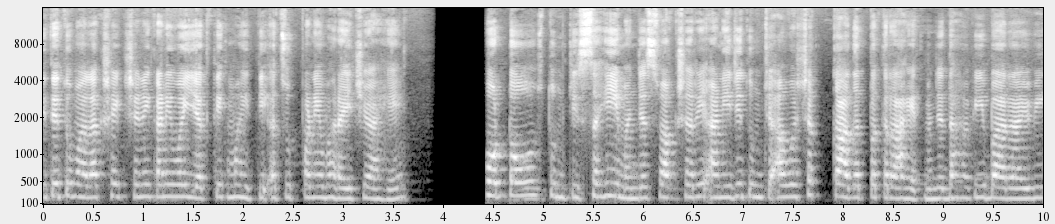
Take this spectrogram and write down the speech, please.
तिथे तुम्हाला शैक्षणिक आणि वैयक्तिक माहिती अचूकपणे भरायची आहे. फोटो तुमची सही म्हणजे स्वाक्षरी आणि जी तुमची आवश्यक कागदपत्र आहेत म्हणजे दहावी बारावी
